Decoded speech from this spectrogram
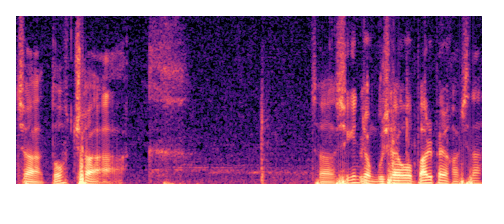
자, 도착. 자, 식인종 무시하고 빨리빨리 갑시다.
